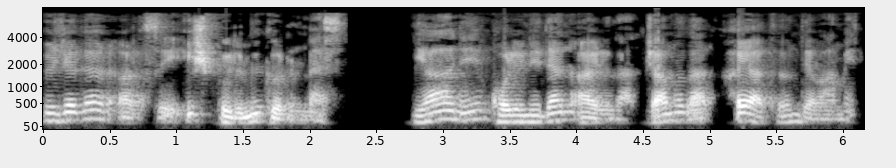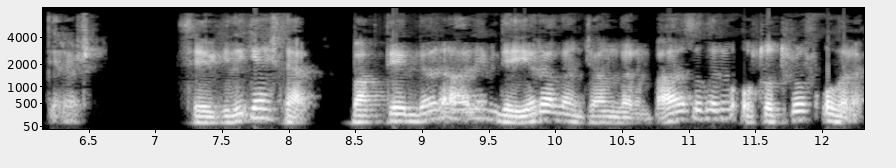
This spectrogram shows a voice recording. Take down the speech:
hücreler arası iş bölümü görülmez. Yani koloniden ayrılan canlılar hayatını devam ettirir. Sevgili gençler, bakteriler aleminde yer alan canlıların bazıları ototrof olarak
